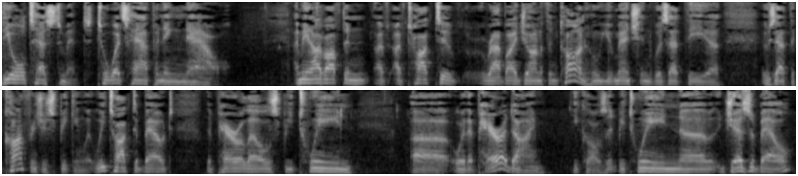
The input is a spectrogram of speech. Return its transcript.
the Old Testament to what's happening now I mean, I've often I've, I've talked to Rabbi Jonathan Cahn, who you mentioned was at the uh, was at the conference you're speaking with. We talked about the parallels between uh, or the paradigm he calls it between uh, Jezebel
